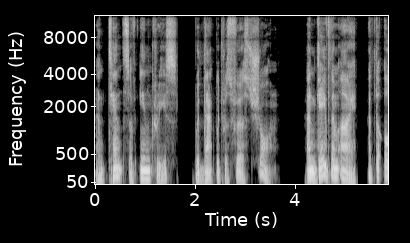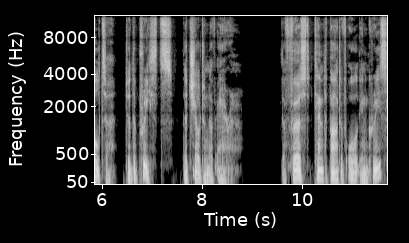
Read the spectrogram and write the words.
and tenths of increase with that which was first shorn, and gave them I at the altar to the priests, the children of Aaron. The first tenth part of all increase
